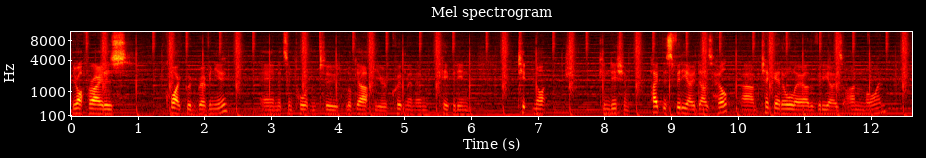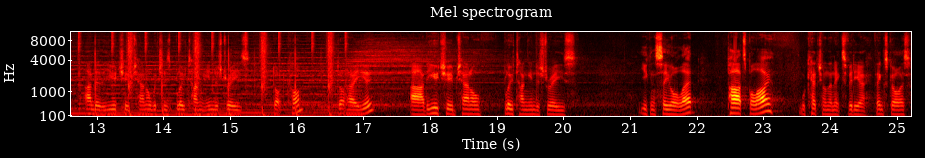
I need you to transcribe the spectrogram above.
their operators quite good revenue and it's important to look after your equipment and keep it in tip-notch condition. Hope this video does help. Um, check out all our other videos online under the YouTube channel which is bluetongueindustries.com.au. Uh, the YouTube channel, Blue Tongue Industries, you can see all that. Parts below. We'll catch you on the next video. Thanks guys.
